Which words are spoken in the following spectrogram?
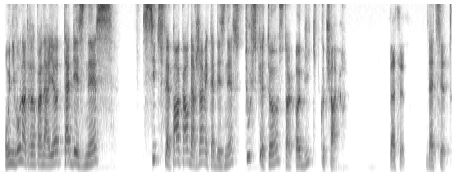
Au niveau de l'entrepreneuriat, ta business, si tu ne fais pas encore d'argent avec ta business, tout ce que tu as, c'est un hobby qui te coûte cher. That's it. That's it.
